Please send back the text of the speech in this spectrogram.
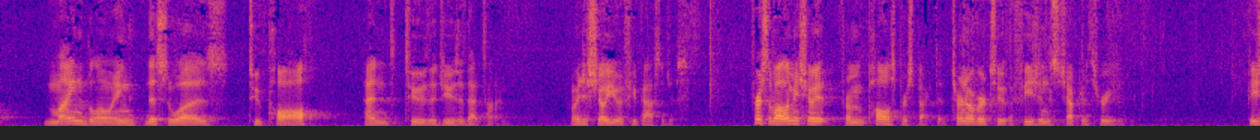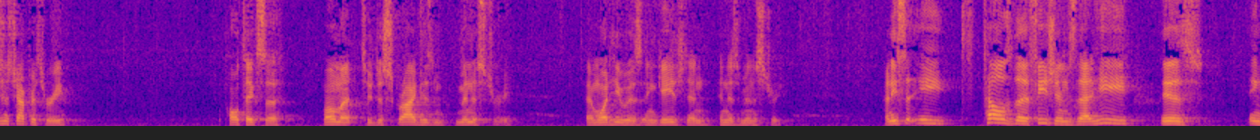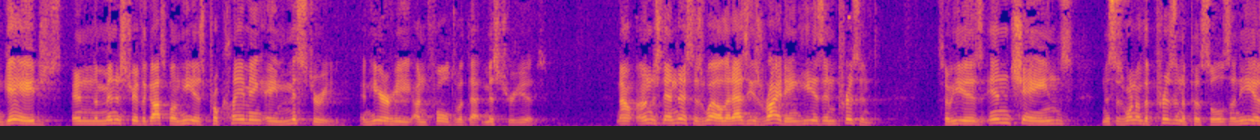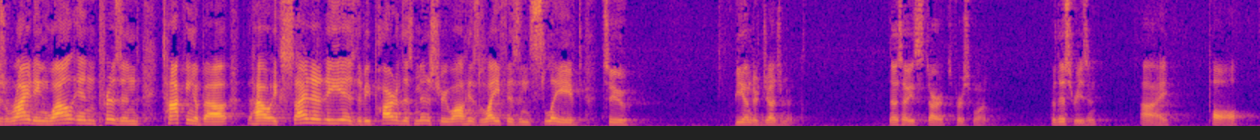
mind blowing this was to Paul and to the Jews of that time. Let me just show you a few passages. First of all, let me show you from Paul's perspective. Turn over to Ephesians chapter 3. Ephesians chapter 3. Paul takes a moment to describe his ministry and what he was engaged in in his ministry. And he, he tells the Ephesians that he is engaged in the ministry of the gospel and he is proclaiming a mystery. And here he unfolds what that mystery is. Now, understand this as well that as he's writing, he is imprisoned. So he is in chains this is one of the prison epistles, and he is writing while in prison, talking about how excited he is to be part of this ministry while his life is enslaved to be under judgment. Notice how he starts, verse 1. For this reason, I, Paul,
